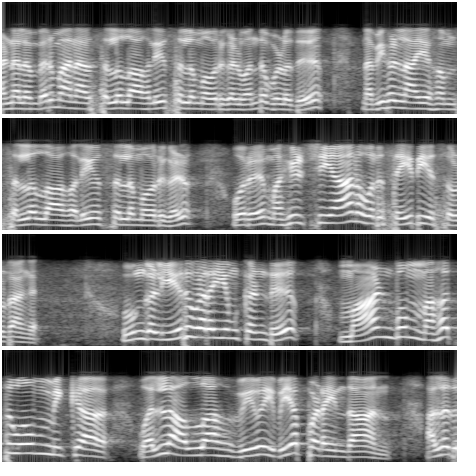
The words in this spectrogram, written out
அண்ணலம் பெருமானார் ஸல்லல்லாஹு அலைஹி அவர்கள் வந்த பொழுது நபிகள் நாயகம் ஸல்லல்லாஹு அலைஹி அவர்கள் ஒரு மகிழ்ச்சியான ஒரு செய்தியை சொல்கிறாங்க உங்கள் இருவரையும் கண்டு மாண்பும் மகத்துவம் மிக்க வல்ல அல்லாஹ் வியப்படைந்தான் அல்லது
